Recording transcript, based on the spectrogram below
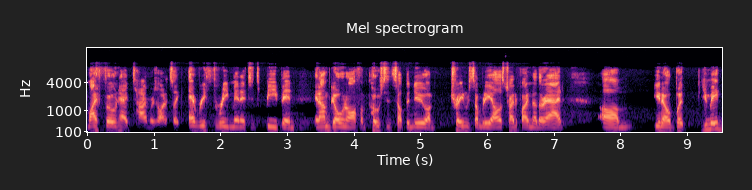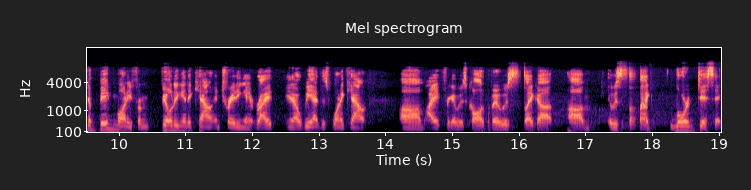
my phone had timers on. It's like every three minutes, it's beeping and I'm going off. I'm posting something new. I'm trading with somebody else, trying to find another ad. Um, you know, but you made the big money from building an account and trading it, right? You know, we had this one account. Um, I forget what it was called, but it was like a, um, it was like Lord Disick.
